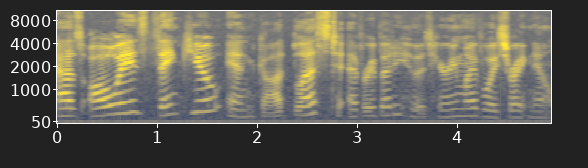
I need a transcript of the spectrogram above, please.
As always, thank you and God bless to everybody who is hearing my voice right now.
